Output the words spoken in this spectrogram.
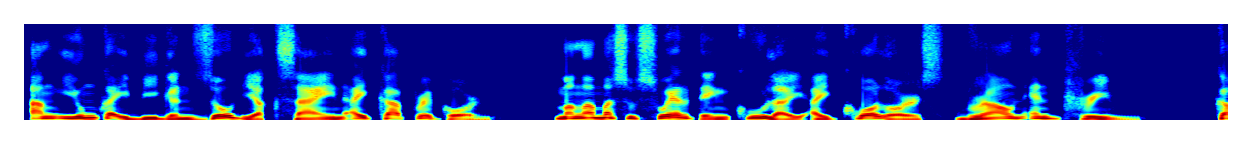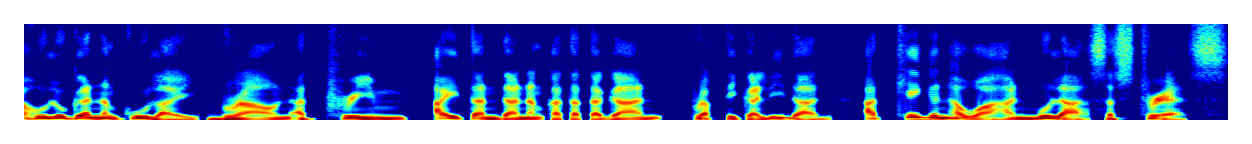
ang iyong kaibigan zodiac sign ay Capricorn. Mga masuswerteng kulay ay colors, brown and cream. Kahulugan ng kulay, brown at cream, ay tanda ng katatagan, praktikalidad, at kaganhawahan mula sa stress.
